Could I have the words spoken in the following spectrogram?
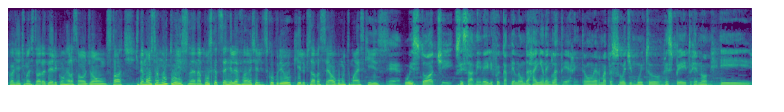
com a gente uma história dele com relação ao John Stott, que demonstra muito isso, né? Na busca de ser relevante, ele descobriu que ele precisava ser algo muito mais que isso. É, o Stott, vocês sabem, né? Ele foi capelão da rainha da Inglaterra, então era uma pessoa de muito respeito, renome. E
